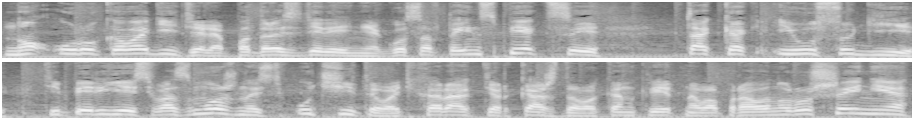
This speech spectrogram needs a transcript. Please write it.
но у руководителя подразделения госавтоинспекции так как и у судьи теперь есть возможность учитывать характер каждого конкретного правонарушения,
